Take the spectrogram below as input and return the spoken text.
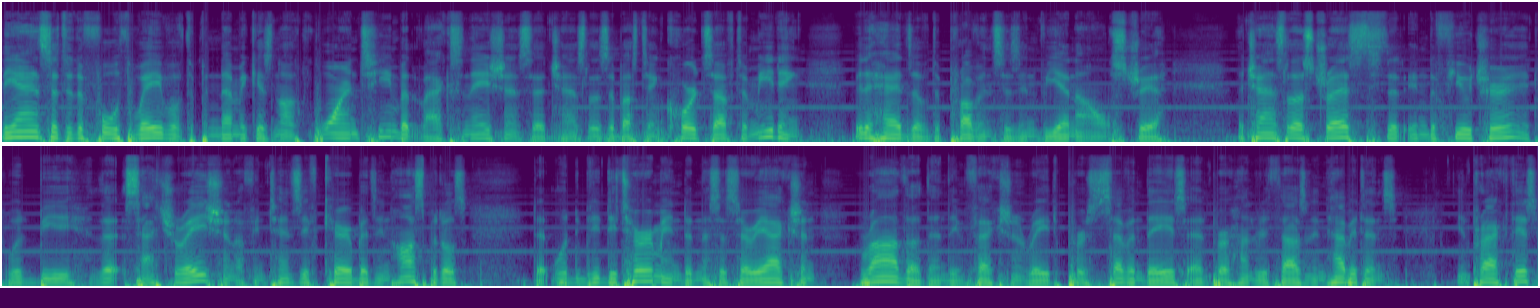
The answer to the fourth wave of the pandemic is not quarantine but vaccination, said Chancellor Sebastian Kurz after meeting with the heads of the provinces in Vienna, Austria. The Chancellor stressed that in the future it would be the saturation of intensive care beds in hospitals that would be determine the necessary action rather than the infection rate per 7 days and per 100,000 inhabitants. In practice,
